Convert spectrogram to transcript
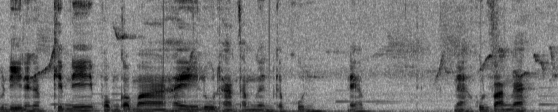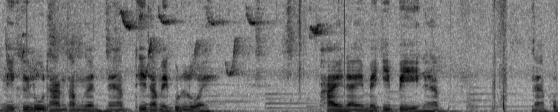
วัสดีนะครับ คลิปนี้ผมก็มาให้ลู่ทางทำเงินกับคุณนะครับนะคุณฟังนะ นี่คือลู่ทางทำเงินนะครับ ที่ทำให้คุณรวย ภายในไม่กี่ปีนะครับนะผม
